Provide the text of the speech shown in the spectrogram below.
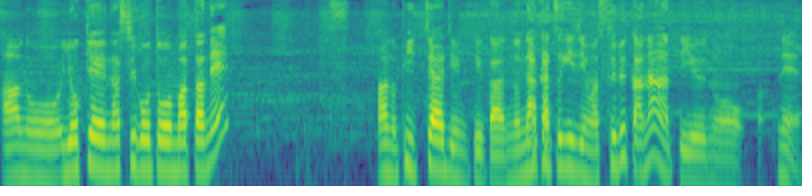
あの、余計な仕事をまたね、あの、ピッチャー陣っていうか、あの、中継ぎ陣はするかなっていうのを、ね。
